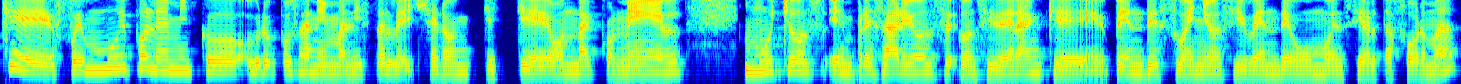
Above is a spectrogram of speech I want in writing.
que fue muy polémico, grupos animalistas le dijeron que qué onda con él, muchos empresarios consideran que vende sueños y vende humo en cierta forma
